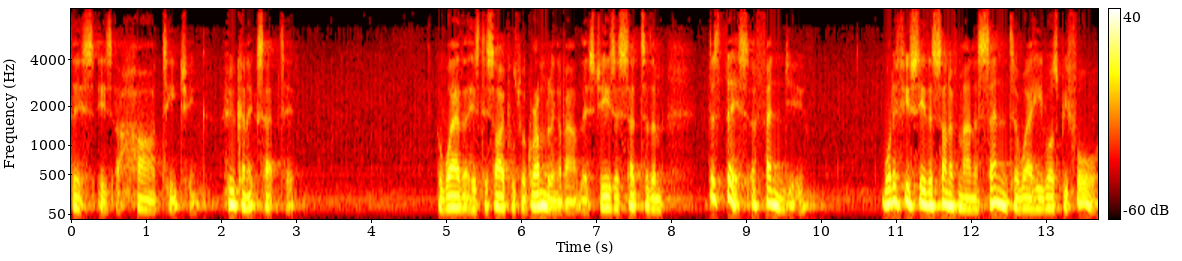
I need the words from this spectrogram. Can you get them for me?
This is a hard teaching. Who can accept it? Aware that his disciples were grumbling about this, Jesus said to them, Does this offend you? What if you see the Son of Man ascend to where he was before?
